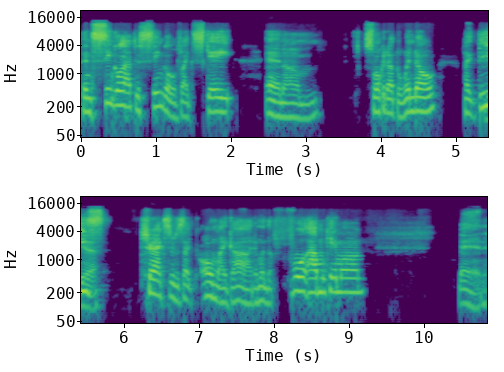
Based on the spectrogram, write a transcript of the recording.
Then single after single of like Skate and um Smoke It Out the Window. Like these tracks are just like, oh my god. And when the full album came on, man,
